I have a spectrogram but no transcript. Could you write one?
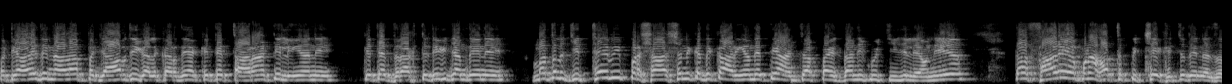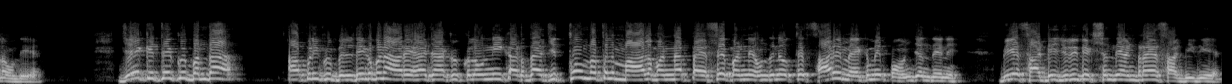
ਪਟਿਆਲੇ ਦੇ ਨਾਲ ਪੰਜਾਬ ਦੀ ਗੱਲ ਕਰਦੇ ਆ, ਕਿਤੇ ਤਾਰਾਂ ਢਿੱਲੀਆਂ ਨੇ ਕਿਤੇ ਦਰਖਤ ਡਿੱਗ ਜਾਂਦੇ ਨੇ। ਮਤਲਬ ਜਿੱਥੇ ਵੀ ਪ੍ਰਸ਼ਾਸਨਿਕ ਅਧਿਕਾਰੀਆਂ ਦੇ ਧਿਆਨ 'ਚ ਆਪਾਂ ਇਦਾਂ ਦੀ ਕੋਈ ਚੀਜ਼ ਲਿਆਉਨੇ ਆ ਤਾਂ ਸਾਰੇ ਆਪਣਾ ਹੱਥ ਪਿੱਛੇ ਖਿੱਚਦੇ ਨਜ਼ਰ ਆਉਂਦੇ ਆ। ਜੇ ਕਿਤੇ ਕੋਈ ਬੰਦਾ ਆਪਣੀ ਕੋਈ ਬਿਲਡਿੰਗ ਬਣਾ ਰਿਹਾ ਜਾਂ ਕੋਈ ਕਲੋਨੀ ਕੱਟਦਾ, ਜਿੱਥੋਂ ਮਤਲਬ ਮਾਲ ਬਣਨਾ, ਪੈਸੇ ਬਣਨੇ ਹੁੰਦੇ ਨੇ, ਉੱਥੇ ਸਾਰੇ ਮਹਿਕਮੇ ਪਹੁੰਚ ਜਾਂਦੇ ਨੇ ਵੀ ਇਹ ਸਾਡੀ ਜੁਰੀਡਿਕਸ਼ਨ ਦੇ ਅੰਡਰ ਹੈ ਸਾਡੀ ਦੇ ਹੈ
